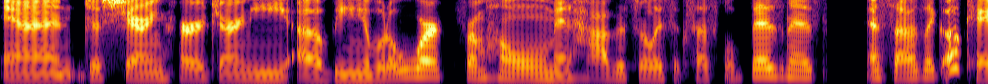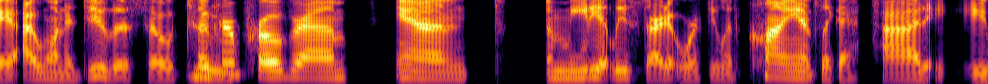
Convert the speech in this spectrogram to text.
and just sharing her journey of being able to work from home and have this really successful business. And so I was like, okay, I want to do this. So took mm-hmm. her program and immediately started working with clients. Like I had a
